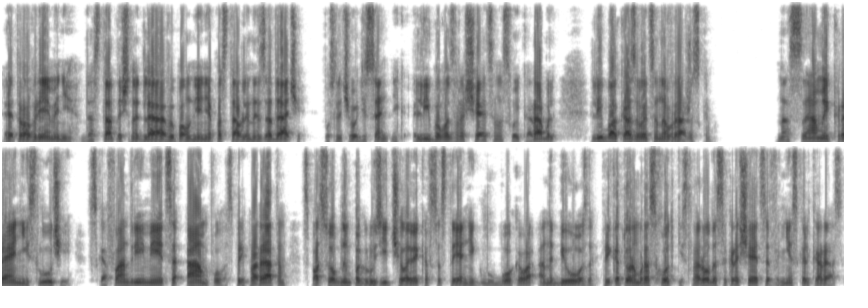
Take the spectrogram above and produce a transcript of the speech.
Этого времени достаточно для выполнения поставленной задачи, после чего десантник либо возвращается на свой корабль, либо оказывается на вражеском. На самый крайний случай в скафандре имеется ампула с препаратом, способным погрузить человека в состояние глубокого анабиоза, при котором расход кислорода сокращается в несколько раз.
